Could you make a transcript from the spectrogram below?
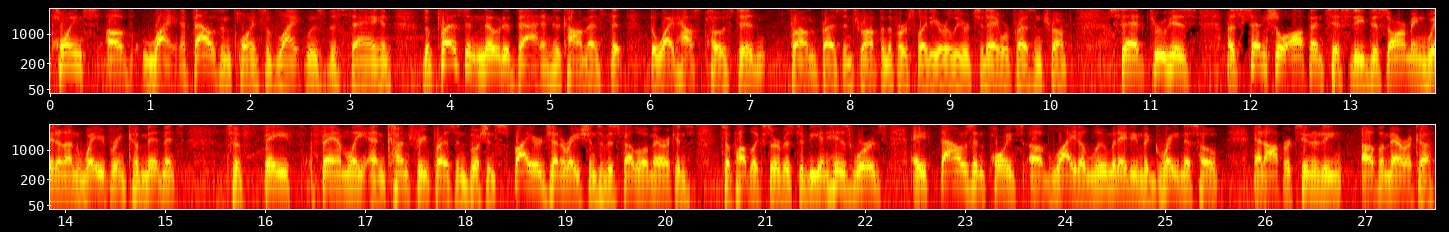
points of light. A thousand points of light was the saying. And the president noted that in the comments that the White House posted from President Trump and the First Lady earlier today, where President Trump said, through his essential authenticity, disarming wit, and unwavering commitment to faith, family, and country, President Bush inspired generations of his fellow Americans to public service to be, in his words, a thousand points of light, illuminating the greatness, hope, and opportunity of America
